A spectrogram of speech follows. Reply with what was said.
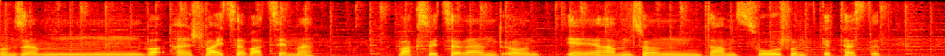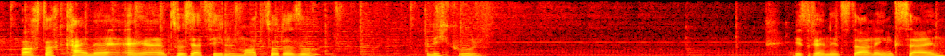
Von unserem äh, Schweizer Wahrzimmer, Wach Switzerland, und die haben schon, da haben so schon getestet. Braucht doch keine äh, zusätzlichen Mods oder so. Finde ich cool. Wir drehen jetzt da links ein.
